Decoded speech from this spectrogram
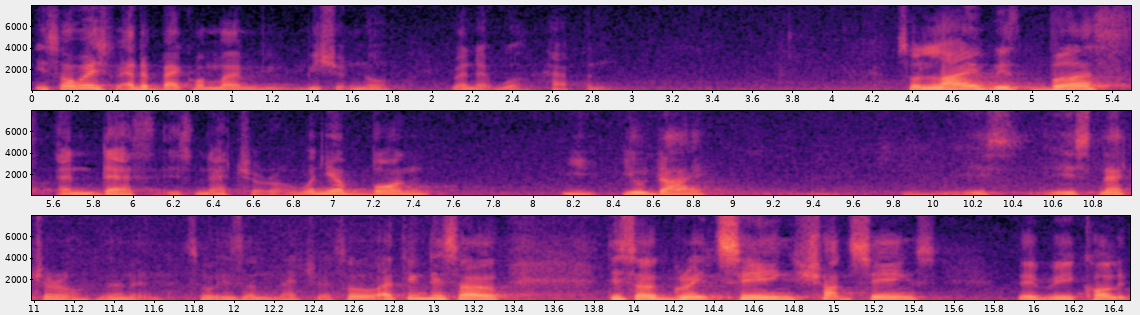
it's always at the back of mind. We should know when that will happen. So life with birth and death is natural. When you're born, you, you die. It's, it's natural, isn't it? So it's a natural. So I think these are, these are great sayings, short sayings. That we call it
